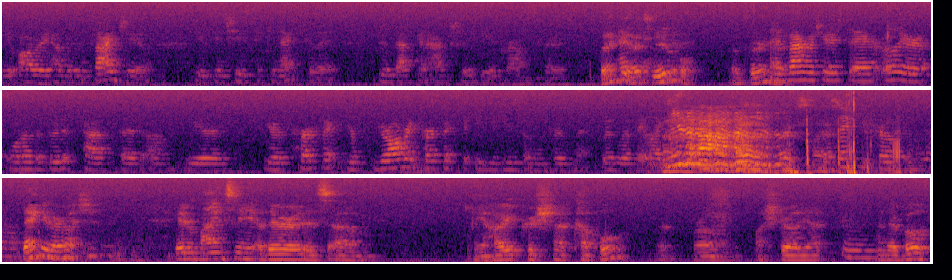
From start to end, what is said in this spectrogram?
you already have it inside you, you can choose to connect to it, that that can actually be a ground for Thank you. That's beautiful. That's very and nice. by what you were saying earlier, one of the Buddhist paths said, um, we're, you're perfect, you're, you're already perfect, but you could use some improvement, was what they like. Yeah, nice, nice. thank you for letting me know. Thank you very much. It reminds me, uh, there is um, a Hare Krishna couple uh, from Australia, and they're both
